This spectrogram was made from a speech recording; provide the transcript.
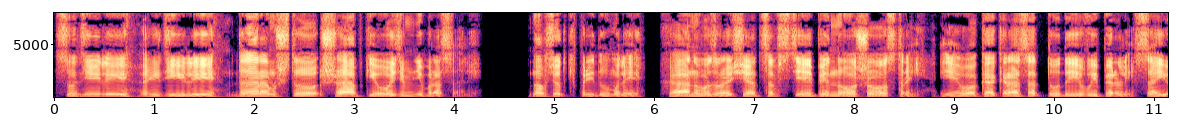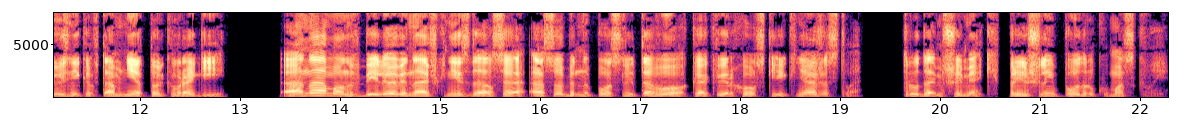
Судили, рядили, даром, что шапки озим не бросали. Но все-таки придумали. Хану возвращаться в степи нож острый. Его как раз оттуда и выперли. Союзников там нет, только враги. А нам он в Белеве нафиг не сдался, особенно после того, как Верховские княжества, трудами Шемяки, пришли под руку Москвы.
